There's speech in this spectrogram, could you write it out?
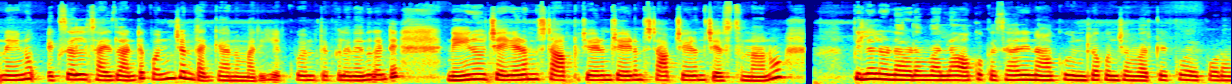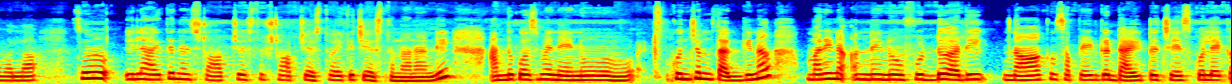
నేను ఎక్సెల్ సైజ్లో అంటే కొంచెం తగ్గాను మరి ఎక్కువ ఏం తగ్గలేదు. ఎందుకంటే నేను చేయడం స్టాప్ చేయడం చేయడం స్టాప్ చేయడం చేస్తున్నాను. పిల్లలు ఉండవడం వల్ల ఒక్కొక్కసారి నాకు ఇంట్లో కొంచెం వర్క్ ఎక్కువ అయిపోవడం వల్ల సో ఇలా అయితే నేను స్టాప్ చేస్తూ స్టాప్ చేస్తూ అయితే చేస్తున్నానండి. అందుకోసమే నేను కొంచెం తగ్గిన మరి నా- నేను ఫుడ్ అది నాకు సపరేట్గా డైట్ చేసుకోలేక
